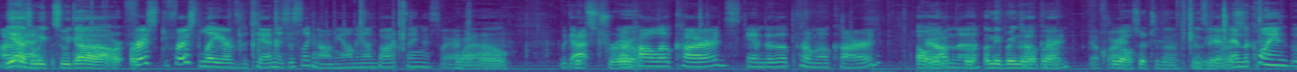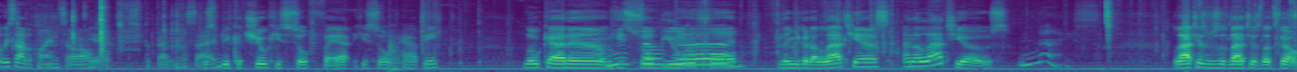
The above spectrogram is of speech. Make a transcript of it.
yeah, so we so we got a. Our, our- first first layer of the tin. Is this like an Ami Ami unboxing? I swear. wow. We got That's true. our hollow cards and the promo card. Oh, let, the let me bring them up uh, card. Go for it. closer to the to And, the and the coin, but we saw the coin, so I'll Yeah. just put that on the side. This. Pikachu, he's so fat. He's so happy. Look at him. He's, He's so, so beautiful. good. And then you got a Latias and a Latios. Nice. Latias versus Latios. Let's go.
